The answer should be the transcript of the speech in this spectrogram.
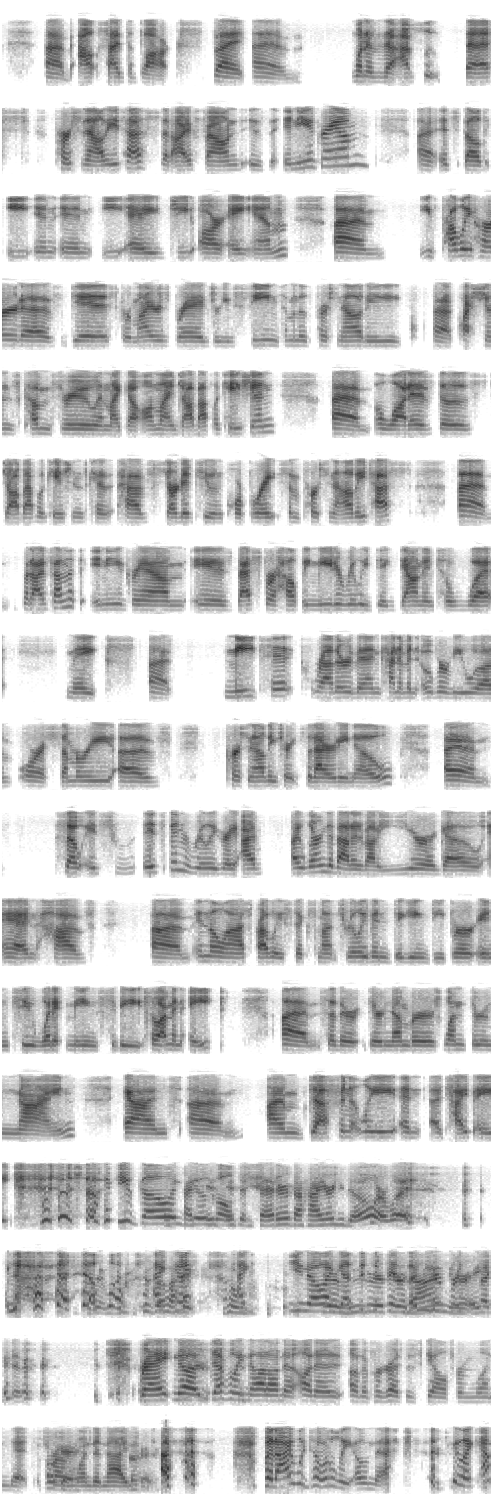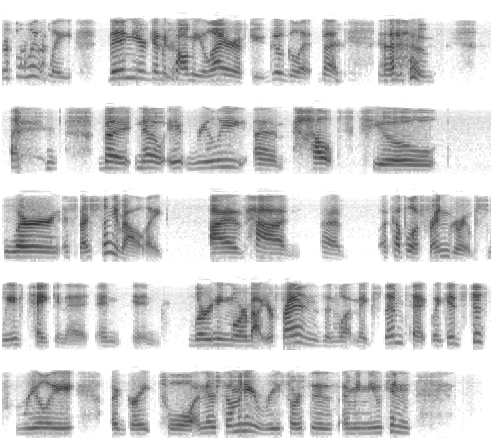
um, outside the box, but um, one of the absolute best personality test that I found is the Enneagram. Uh, it's spelled E N N E A G R A M. Um, you've probably heard of DISC or Myers Briggs, or you've seen some of those personality uh, questions come through in like an online job application. Um, a lot of those job applications ca- have started to incorporate some personality tests. Um, but I've found that the Enneagram is best for helping me to really dig down into what makes uh, me tick rather than kind of an overview of or a summary of personality traits that I already know. Um, so it's it's been really great. I've I learned about it about a year ago and have um, in the last probably six months really been digging deeper into what it means to be. So I'm an eight. Um, so they're they're numbers one through nine, and um, I'm definitely an, a type eight. so if you go and Google, is, is, it better the higher you go, or what? well, I guess, I, you know, I guess it depends on your perspective. right? No, it's definitely not on a on a on a progressive scale from one to from okay. one to nine. Okay. but I would totally own that. Be like, absolutely. then you're going to call me a liar after you Google it. But um, but no, it really um, helps to learn, especially about like I've had uh, a couple of friend groups. We've taken it and and learning more about your friends and what makes them tick. Like it's just really a great tool, and there's so many resources. I mean, you can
